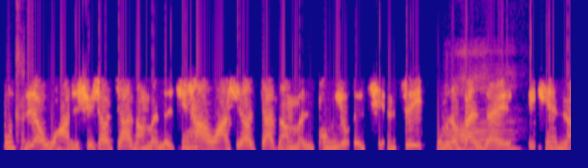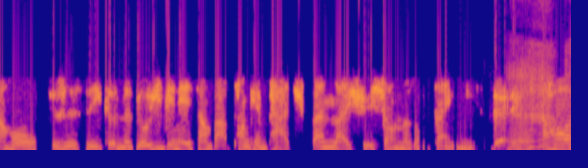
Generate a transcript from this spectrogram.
不只要挖学校家长们的钱，还要挖学校家长们朋友的钱，所以我们都办在 weekend，、哦、然后就是是一个那有一点点像把 pumpkin patch 搬来学校那种概念，对，然后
